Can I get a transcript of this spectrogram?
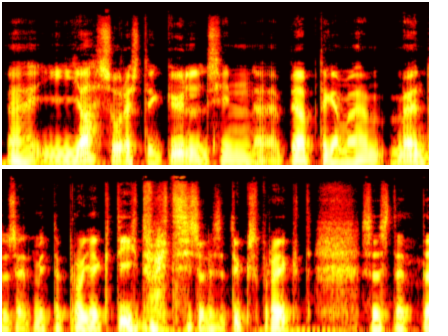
Jah, suuresti küll, siin peab tegema ühe möönduse, et mitte projektid, vaid sisuliselt üks projekt. sest et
